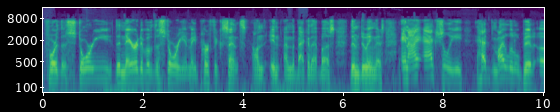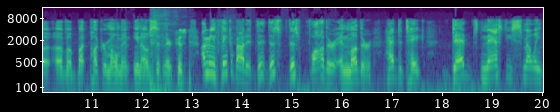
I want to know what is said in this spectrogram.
for the story, the narrative of the story, it made perfect sense on in on the back of that bus them doing this. And I actually had my little bit of, of a butt pucker moment, you know, sitting there because I mean, think about it. This this father and mother had to take dead, nasty smelling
